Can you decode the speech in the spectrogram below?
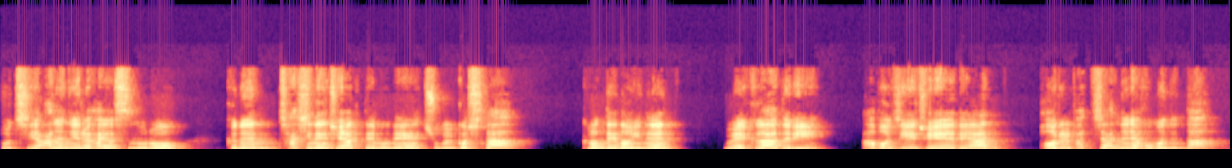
좋지 않은 일을 하였으므로 그는 자신의 죄악 때문에 죽을 것이다. 그런데 너희는 왜 그 아들이 아버지의 죄에 대한 벌을 받지 않느냐고 묻는다.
